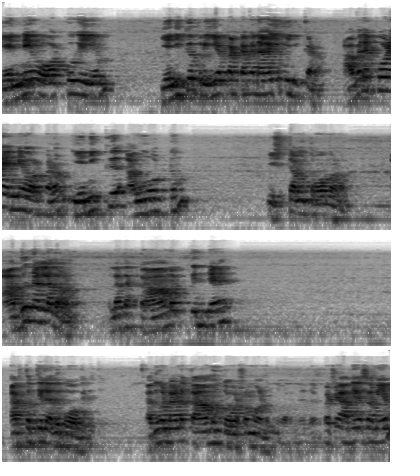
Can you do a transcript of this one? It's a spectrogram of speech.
എന്നെ ഓർക്കുകയും എനിക്ക് പ്രിയപ്പെട്ടവനായും ഇരിക്കണം. അവനെപ്പോഴും എന്നെ ഓർക്കണം എനിക്ക് അങ്ങോട്ടും ഇഷ്ടം തോന്നണം. അത് നല്ലതാണ്. അല്ലാതെ കാമത്തിന്റെ അർത്ഥത്തിൽ അത് പോകരുത്. അതുകൊണ്ടാണ് കാമം ദോഷമാണെന്ന് പറഞ്ഞത്. പക്ഷെ അതേസമയം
